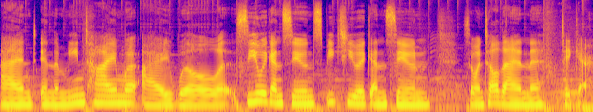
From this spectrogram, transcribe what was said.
And in the meantime, I will see you again soon, speak to you again soon. So until then, take care.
